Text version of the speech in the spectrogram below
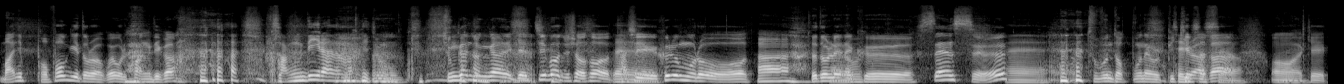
많이 버벅이더라고요, 우리 광디가. 광디라는 말이 좀 중간 중간 이렇게 찝어주셔서 네. 다시 흐름으로 아, 되돌리는 아, 그 센스. 네. 두분 덕분에 우리 비키라가. 어, 이렇게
